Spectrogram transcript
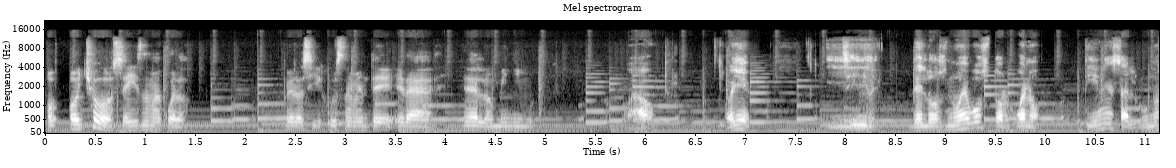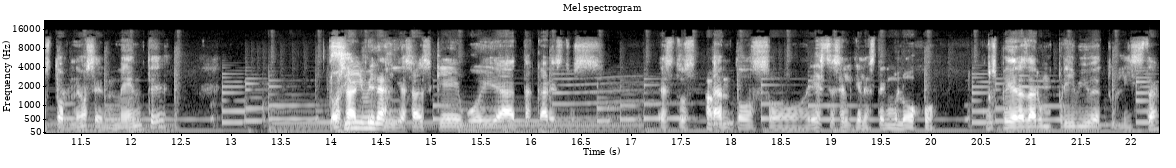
8 o 6, no me acuerdo. Pero sí, justamente era, era lo mínimo. Wow. Oye, y de los nuevos torneos, bueno, ¿tienes algunos torneos en mente? O sí, sea, mira. ya sabes que voy a atacar estos, estos ah. tantos, o este es el que les tengo el ojo. ¿Nos pudieras dar un preview de tu lista?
